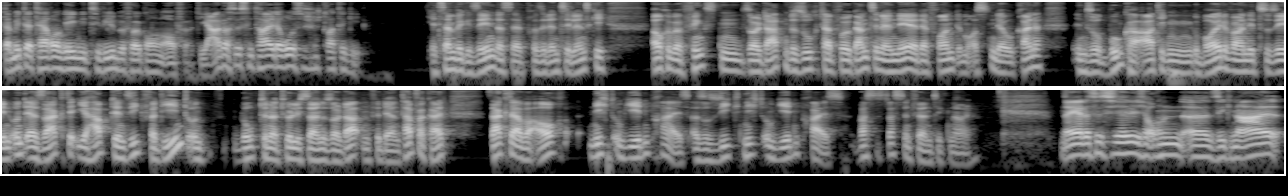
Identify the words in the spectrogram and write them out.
damit der Terror gegen die Zivilbevölkerung aufhört. Ja, das ist ein Teil der russischen Strategie. Jetzt haben wir gesehen, dass der Präsident Zelensky auch über Pfingsten Soldaten besucht hat, wohl ganz in der Nähe der Front im Osten der Ukraine. In so bunkerartigen Gebäude waren die zu sehen. Und er sagte, ihr habt den Sieg verdient und lobte natürlich seine Soldaten für deren Tapferkeit, sagte aber auch, nicht um jeden Preis. Also Sieg nicht um jeden Preis. Was ist das denn für ein Signal? Naja, das ist sicherlich auch ein äh, Signal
